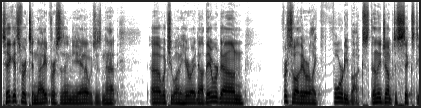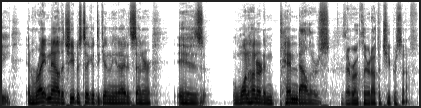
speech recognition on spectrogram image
tickets for tonight versus Indiana, which is not uh, what you want to hear right now. They were down. First of all, they were like forty bucks. Then they jumped to sixty, and right now the cheapest ticket to get in the United Center is one hundred and ten dollars. Because everyone cleared out the cheaper stuff.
